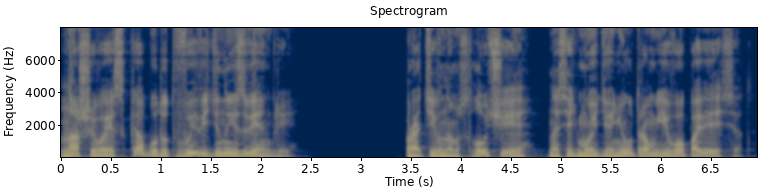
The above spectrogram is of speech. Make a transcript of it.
наши войска будут выведены из Венгрии. В противном случае на седьмой день утром его повесят.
